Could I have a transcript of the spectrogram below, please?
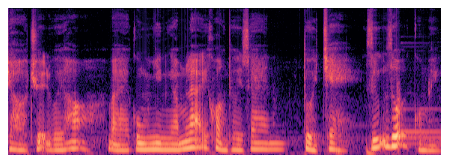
trò chuyện với họ và cùng nhìn ngắm lại khoảng thời gian tuổi trẻ dữ dội của mình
